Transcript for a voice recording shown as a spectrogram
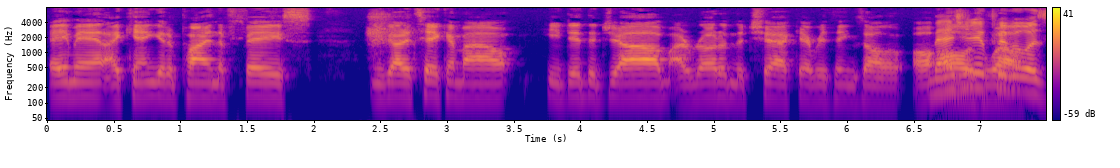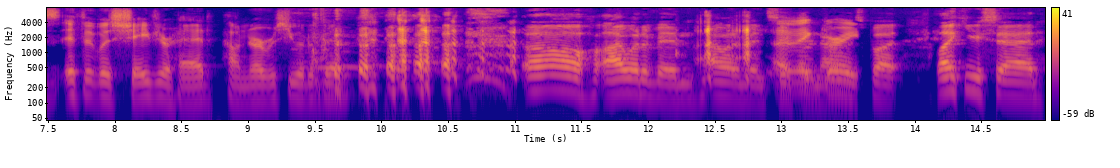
"Hey man, I can't get a pie in the face. You got to take him out." He did the job. I wrote him the check. Everything's all. all Imagine all if, well. if it was if it was shave your head. How nervous you would have been. oh, I would have been. I would have been super been nervous. Great. But like you said,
